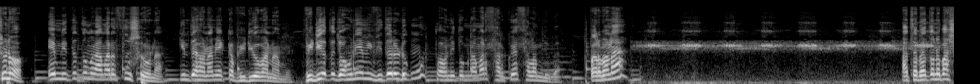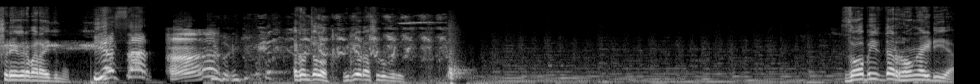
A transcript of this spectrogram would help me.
শুনো এমনিতে তোমরা আমার চুষেও না কিন্তু এখন আমি একটা ভিডিও বানাবো ভিডিওতে যখনই আমি ভিতরে ঢুকবো তখনই তোমরা আমার সার্কুয়ে সালাম দিবা। পারবা না? আচ্ছা বেতনে পাঁচশো টাকা করে বাড়াই দিব স্যার এখন চলো ভিডিওটা শুরু করি। Job is the wrong idea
